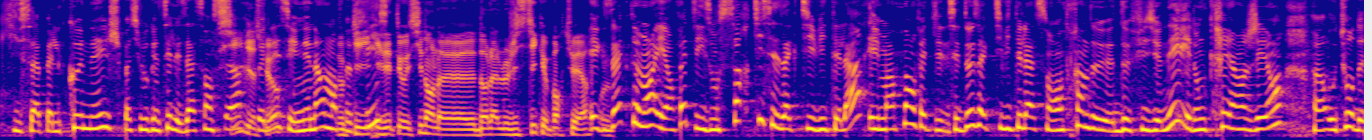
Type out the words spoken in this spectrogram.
qui s'appelle Kone. Je ne sais pas si vous connaissez les ascenseurs. Si, bien Kone, sûr. c'est une énorme Donc entreprise. ils, ils étaient aussi dans, le, dans la logistique portuaire. Exactement. Et en fait, ils ont sorti ces activités-là. Et maintenant, en fait, ces deux activités-là sont en train de, de fusionner et donc créer un géant enfin, autour de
